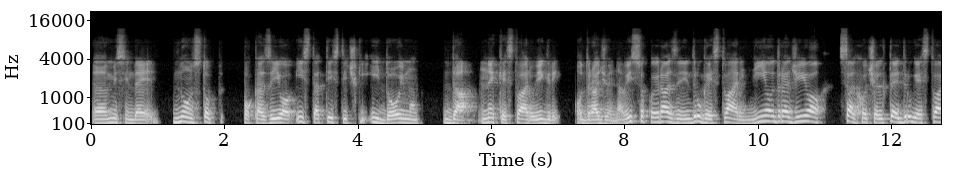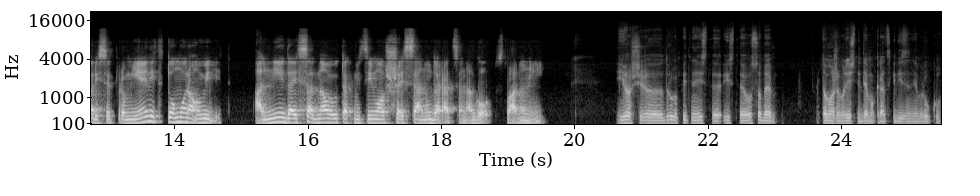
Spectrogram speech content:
E, mislim da je non stop pokazivao i statistički i dojmom da neke stvari u igri odrađuje na visokoj razini, druge stvari nije odrađivao, sad hoće li te druge stvari se promijeniti, to moramo vidjeti. Ali nije da je sad na ovoj utakmici imao 6-7 udaraca na gol, stvarno nije. I još e, drugo pitanje iste, iste osobe, to možemo riješiti demokratski dizanjem ruku,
